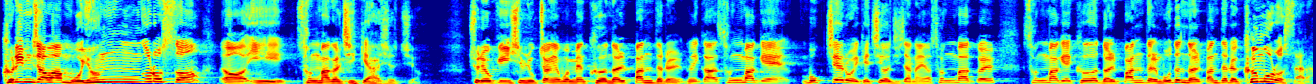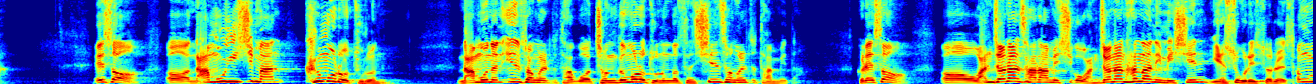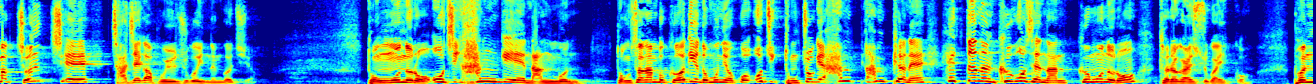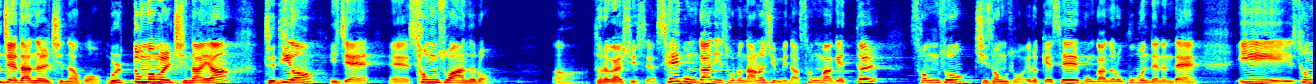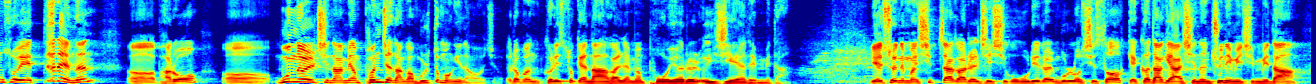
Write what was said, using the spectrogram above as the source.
그림자와 모형으로서 어, 이 성막을 짓게 하셨죠. 출애굽기 26장에 보면 그 널빤들을 그러니까 성막의 목재로 이렇게 지어지잖아요. 성막을 성막의 그 널빤들 모든 널빤들을 금으로 쌓아. 그래서 어, 나무이지만 금으로 두른 나무는 인성을 뜻하고 정금으로 두는 것은 신성을 뜻합니다. 그래서 어, 완전한 사람이시고 완전한 하나님이신 예수 그리스도를 성막 전체의 자재가 보여주고 있는 거지요. 동문으로 오직 한 개의 난문, 동서남북 그 어디에도 문이 없고 오직 동쪽에 한, 한편에 해 뜨는 그곳에 난 그 문으로 들어갈 수가 있고 번제단을 지나고 물두멍을 지나야 드디어 이제 성소 안으로 어, 들어갈 수 있어요. 세 공간이 서로 나눠집니다. 성막의 뜰, 성소, 지성소 이렇게 세 공간으로 구분되는데 이 성소의 뜰에는 어, 바로 어, 문을 지나면 번제단과 물두멍이 나오죠. 여러분 그리스도께 나아가려면 보혈을 의지해야 됩니다. 예수님은 십자가를 지시고 우리를 물로 씻어 깨끗하게 하시는 주님이십니다.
